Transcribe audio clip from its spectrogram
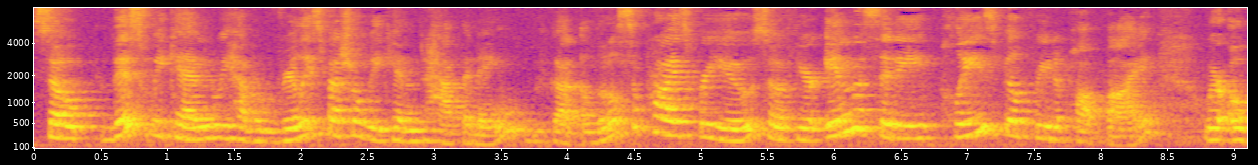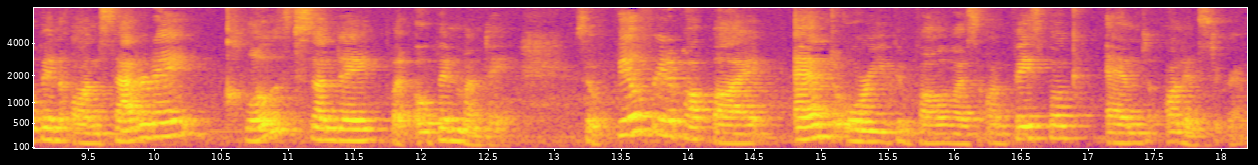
So this weekend we have a really special weekend happening. We've got a little surprise for you. So if you're in the city, please feel free to pop by. We're open on Saturday, closed Sunday, but open Monday. So feel free to pop by and or you can follow us on Facebook and on Instagram.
